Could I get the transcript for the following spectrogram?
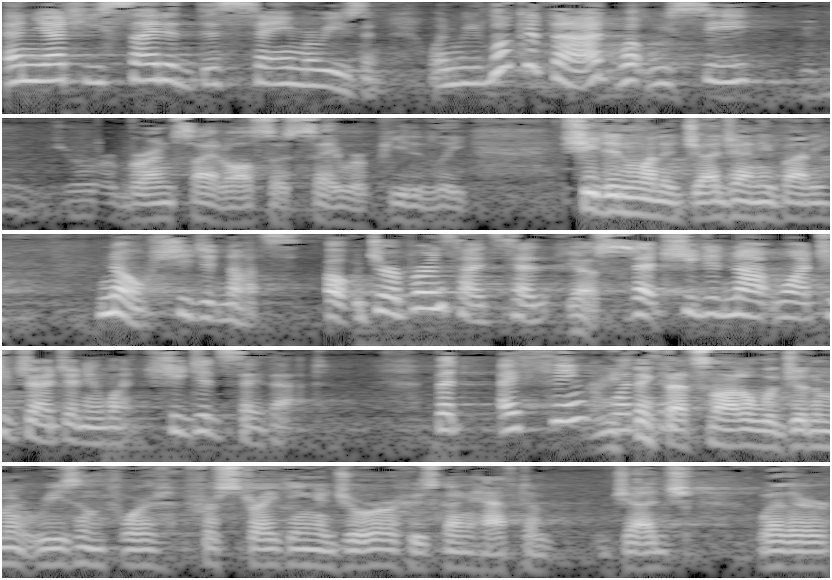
And yet he cited this same reason. When we look at that, what we see... Didn't Juror Burnside also say repeatedly she didn't want to judge anybody? No, she did not. Oh, Juror Burnside said yes. that she did not want to judge anyone. She did say that. But I think you think that's not a legitimate reason for, for striking a juror who's going to have to judge whether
